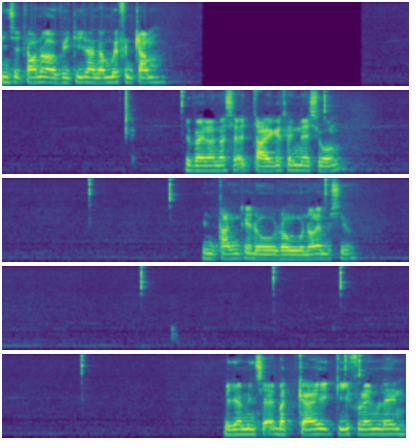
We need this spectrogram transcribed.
mình sẽ cho nó ở vị trí là 50% như vậy là nó sẽ chạy cái thanh này xuống. Mình tăng cái độ rộng của nó lên một xíu. Bây giờ mình sẽ bật cái keyframe lên.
